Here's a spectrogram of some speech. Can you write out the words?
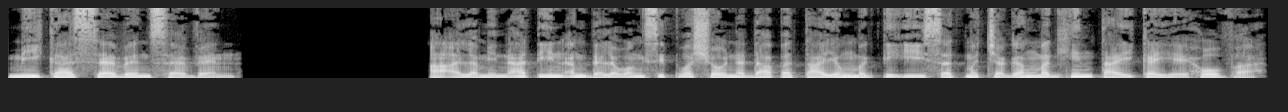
Mika 7.7 Aalamin natin ang dalawang sitwasyon na dapat tayong magtiis at matyagang maghintay kay Jehova.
